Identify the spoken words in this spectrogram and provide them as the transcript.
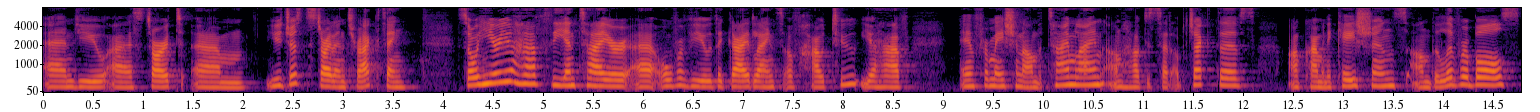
and you uh, start, um, you just start interacting. So here you have the entire uh, overview, the guidelines of how to. You have information on the timeline, on how to set objectives, on communications, on deliverables,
